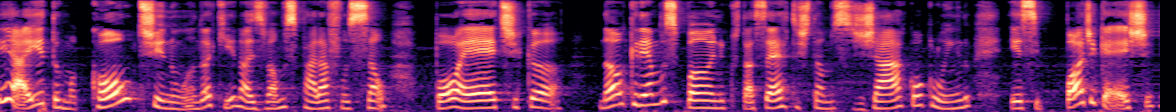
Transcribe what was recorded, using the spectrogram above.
E aí, turma, continuando aqui, nós vamos para a função poética. Não criemos pânico, tá certo? Estamos já concluindo esse podcast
